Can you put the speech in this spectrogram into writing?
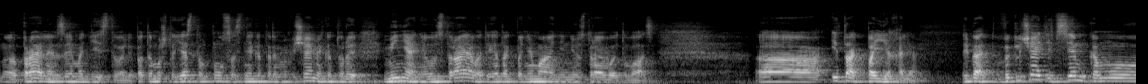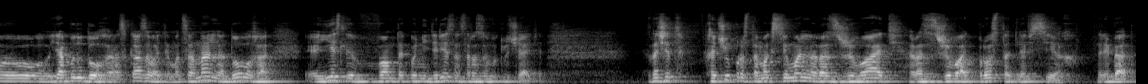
э, правильно взаимодействовали, потому что я столкнулся с некоторыми вещами, которые меня не устраивают, и я так понимаю, они не устраивают вас. А, итак, поехали. Ребят, выключайте всем, кому я буду долго рассказывать, эмоционально, долго. Если вам такое неинтересно, сразу выключайте. Значит, хочу просто максимально разжевать, разжевать просто для всех. Ребят,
